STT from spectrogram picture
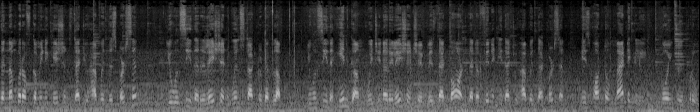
the number of communications that you have with this person you will see the relation will start to develop you will see the income which in a relationship is that bond that affinity that you have with that person is automatically going to improve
